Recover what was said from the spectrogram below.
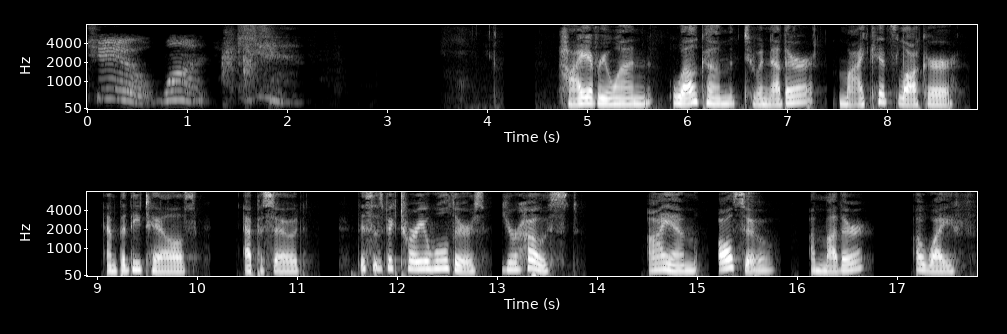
two, one. Hi, everyone. Welcome to another My Kids Locker Empathy Tales episode. This is Victoria Woelders, your host. I am also a mother, a wife,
